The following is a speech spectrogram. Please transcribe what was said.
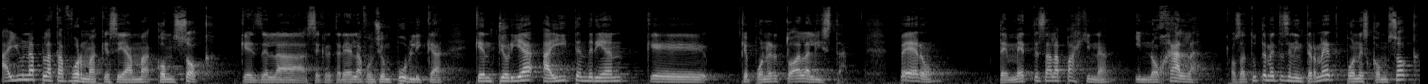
Hay una plataforma que se llama Comsoc, que es de la Secretaría de la Función Pública, que en teoría ahí tendrían que, que poner toda la lista. Pero te metes a la página y no jala. O sea, tú te metes en internet, pones Comsoc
